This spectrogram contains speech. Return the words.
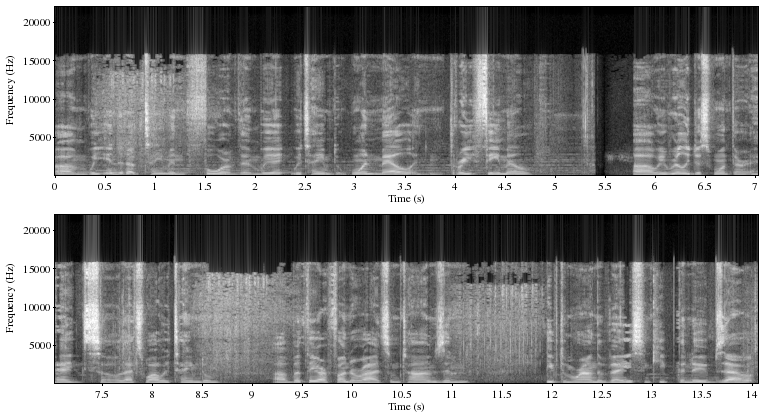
um, we ended up taming four of them. We, we tamed one male and three female. Uh, we really just want their eggs, so that's why we tamed them. Uh, but they are fun to ride sometimes and keep them around the base and keep the noobs out.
